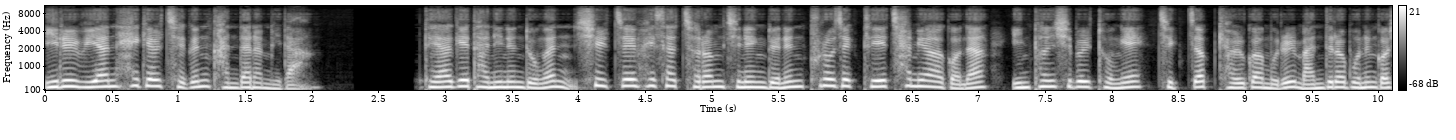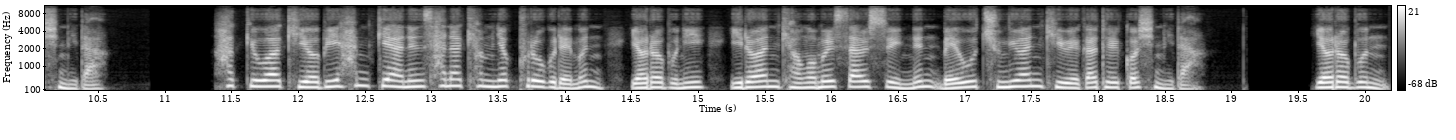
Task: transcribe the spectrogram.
이를 위한 해결책은 간단합니다. 대학에 다니는 동안 실제 회사처럼 진행되는 프로젝트에 참여하거나 인턴십을 통해 직접 결과물을 만들어 보는 것입니다. 학교와 기업이 함께하는 산학협력 프로그램은 여러분이 이러한 경험을 쌓을 수 있는 매우 중요한 기회가 될 것입니다. 여러분,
